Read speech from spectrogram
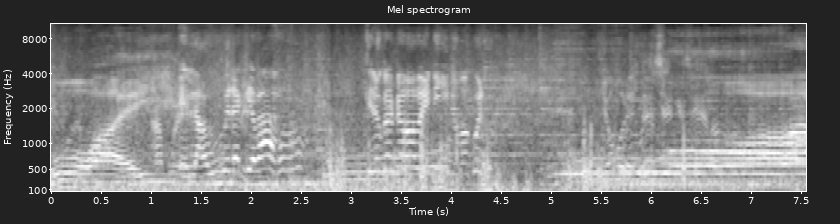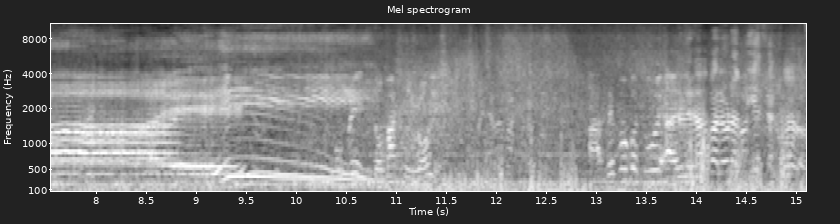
Guay. En la U era aquí abajo. Creo que acaba de venir, no me acuerdo. Hace poco estuve. Le da valor a piezas, claro.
